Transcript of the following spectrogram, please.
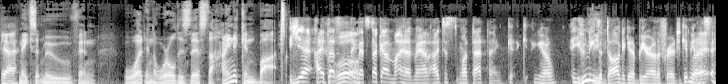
Yeah. makes it move. And what in the world is this? The Heineken bot. Yeah, I, that's Cool. the thing that stuck out in my head, man. I just want that thing. Get, get- you know, who needs The- a dog to get a beer out of the fridge? Give me Right? that.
